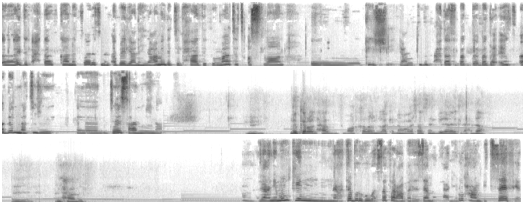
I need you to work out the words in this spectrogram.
آه، هيدي الأحداث كانت صارت من قبل يعني هي عملت الحادث وماتت أصلا. وكل شيء. يعني كل الأحداث بدأت قبل ما تيجي آه، جيس على الميناء ذكر الحادث مؤخرا لكنه أساسا بداية الأحداث الحادث. يعني ممكن نعتبره هو سفر عبر الزمن. يعني روحها عم بتسافر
